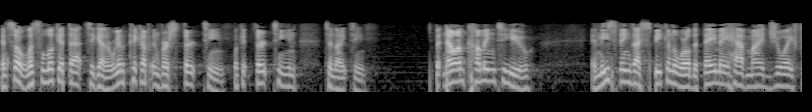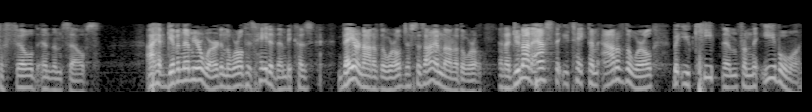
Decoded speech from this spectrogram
And so let's look at that together. We're going to pick up in verse 13. Look at 13 to 19. But now I'm coming to you and these things I speak in the world that they may have my joy fulfilled in themselves. I have given them your word, and the world has hated them because they are not of the world, just as I am not of the world. And I do not ask that you take them out of the world, but you keep them from the evil one.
